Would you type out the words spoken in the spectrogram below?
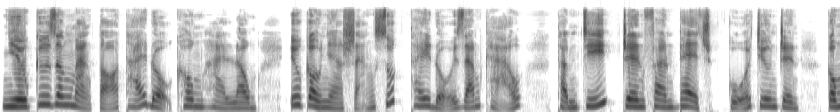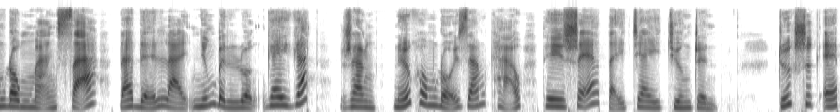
nhiều cư dân mạng tỏ thái độ không hài lòng, yêu cầu nhà sản xuất thay đổi giám khảo. Thậm chí trên fanpage của chương trình, cộng đồng mạng xã đã để lại những bình luận gay gắt rằng nếu không đổi giám khảo thì sẽ tẩy chay chương trình. Trước sức ép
